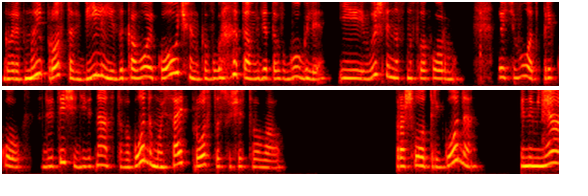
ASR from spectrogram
Говорят, мы просто вбили языковой коучинг в, там где-то в Гугле и вышли на смыслоформу. То есть вот прикол. С 2019 года мой сайт просто существовал. Прошло три года, и на меня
